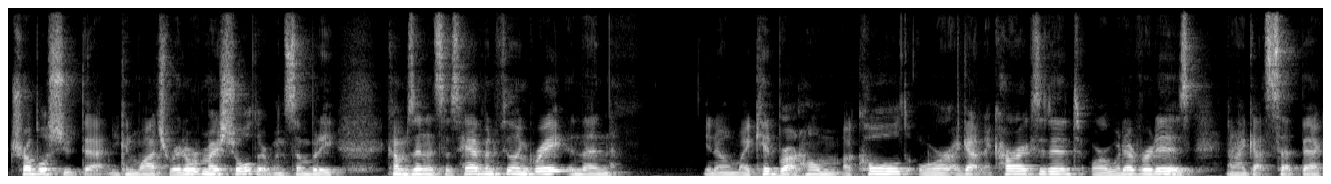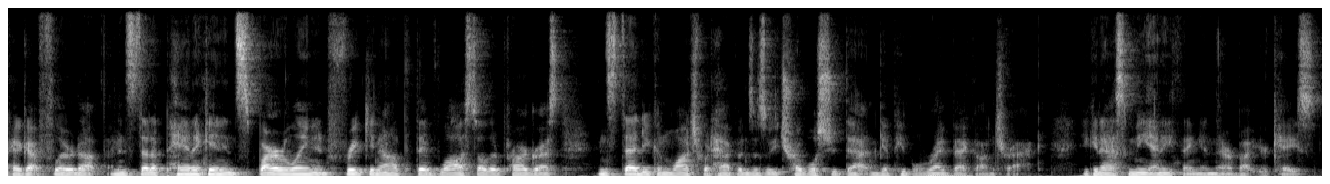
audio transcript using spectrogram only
troubleshoot that. You can watch right over my shoulder when somebody comes in and says, Hey, I've been feeling great. And then you know, my kid brought home a cold or I got in a car accident or whatever it is, and I got set back, I got flared up. And instead of panicking and spiraling and freaking out that they've lost all their progress, instead you can watch what happens as we troubleshoot that and get people right back on track. You can ask me anything in there about your case,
